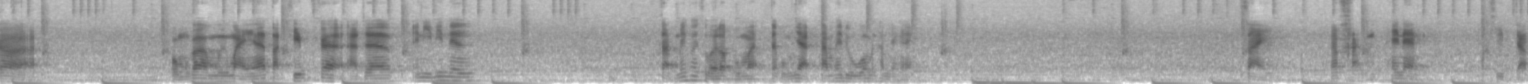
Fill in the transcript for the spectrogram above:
ก็ ผมก็มือใหม่นะ ตัดคลิปก็อาจจะไอ้นี่นิดนึง ตัดไม่ค่อยสวยหรอกผมอะแต่ผมอยากทำให้ดูว่ามันทำยังไง ใส่ แล้วขันให้แน่นคลิปจับ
